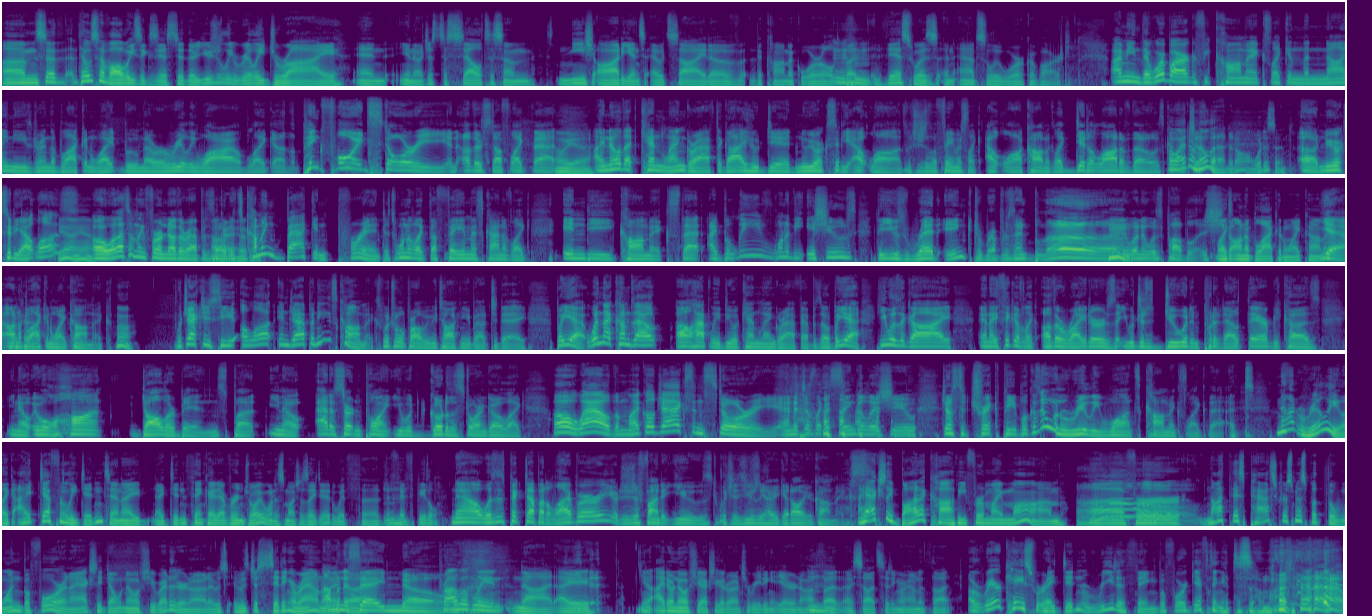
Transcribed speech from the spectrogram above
Um, so th- those have always existed. They're usually really dry, and you know, just to sell to some niche audience outside of the comic world. Mhm. But this was an absolute work of art. I mean, there were biography comics like in the 90s during the black and white boom that were really wild, like uh, the Pink Floyd story and other stuff like that. Oh yeah. I know that Ken Landgraf, the guy who did New York City Outlaws, which is a famous like outlaw comic, like did a lot of those. oh, I don't just- know that at all. What is it? Uh, New York City Outlaws? Yeah, yeah. Oh, well, that's something for another episode. Okay, it's okay. coming back in print. It's one of like the famous kind of like indie comics that I believe one of the issues they used red ink to represent blood Hmm. when it was published. Like on a black and white comic? yeah, on Okay. a black and white comic. Huh. Which actually see a lot in Japanese comics, which we'll probably be talking about today. But yeah, when that comes out, I'll happily do a Ken Landgraf episode. But yeah, he was a guy, and I think of like other writers that you would just do it and put it out there because, you know, it will haunt dollar bins but you know at a certain point you would go to the store and go like oh wow the michael jackson story and it's just like a single issue just to trick people because no one really wants comics like that Not really. Like I definitely didn't, and I, I didn't think I'd ever enjoy one as much as I did with uh, the Mhm. Fifth Beatle. now was this picked up at a library or did you just find it used which is usually how you get all your comics I actually bought a copy for my mom uh, for Oh. not this past Christmas, but the one before, and I actually don't know if she read it or not. It was it was just sitting around. i'm gonna thought, say no probably not. I you know, I don't know if she actually got around to reading it yet or not, Mm-hmm. but I saw it sitting around and thought, a rare case where I didn't read a thing before gifting it to someone.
